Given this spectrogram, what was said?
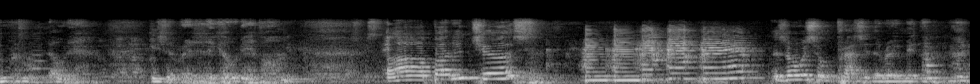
Lordy, he's ready to go, devil. Ah, but it just... There's always some prat in the room, isn't there?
